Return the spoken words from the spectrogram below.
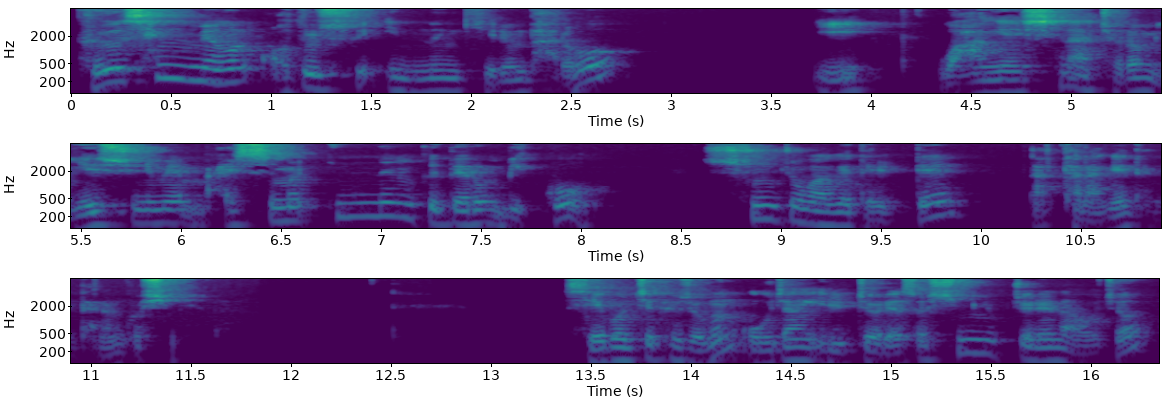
그 생명을 얻을 수 있는 길은 바로 이 왕의 신하처럼 예수님의 말씀을 있는 그대로 믿고 순종하게 될 때 나타나게 된다는 것입니다. 세 번째 표적은 5장 1절에서 16절에 나오죠.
